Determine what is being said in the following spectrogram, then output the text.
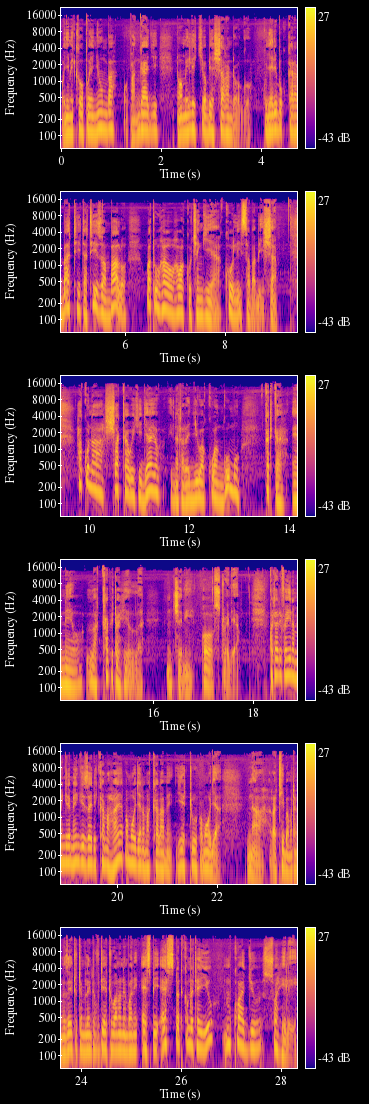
wenye mikopo ya nyumba, wapangaji na wamiliki wa biashara ndogo, kujaribu kukarabati tatizo ambalo watu hao hawakuchangia kulisababisha. Hakuna shaka wiki ijayo inatarajiwa kuwa ngumu katika eneo la Capitol Hill nchini Australia. Kwa taarifa hii na mengine mengi zaidi kama haya, pamoja na makala yetu pamoja na ratiba matangazo yetu, tembeleni tovuti yetu anaone ambao ni sbs.com.au mkwaju Swahili.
